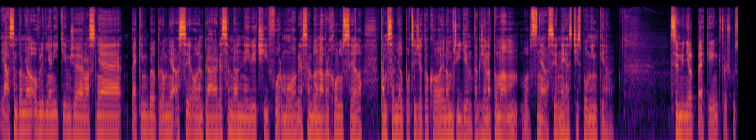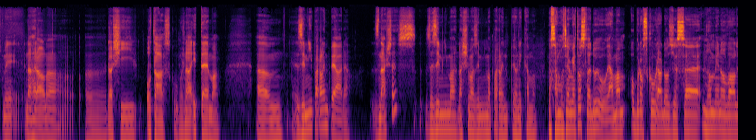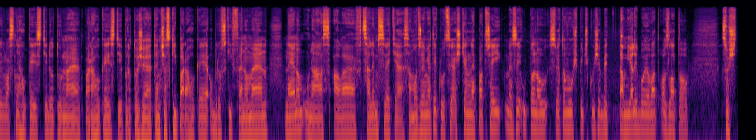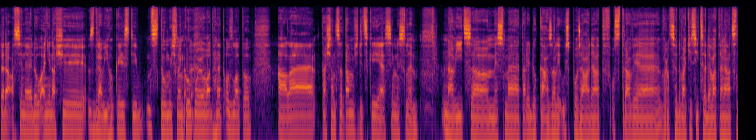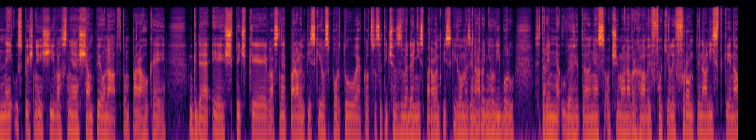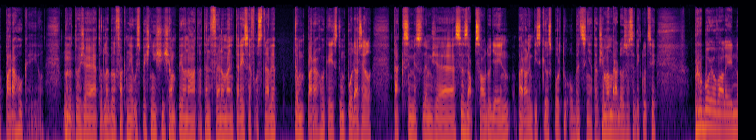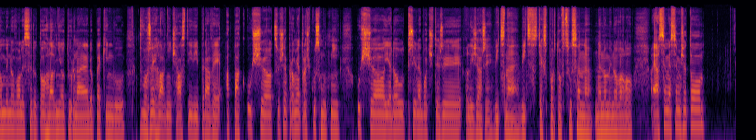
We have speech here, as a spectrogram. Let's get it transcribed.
já jsem to měl ovlivněný tím, že vlastně Peking byl pro mě asi olympiáda, kde jsem měl největší formu a kde jsem byl na vrcholu sil a tam jsem měl pocit, že to kolo jenom řídím, takže na to mám vlastně asi nejhezčí vzpomínky. No. Jsi zmínil Peking, trošku jsi mi nahrál na uh, další otázku, možná i téma. Um, zimní paralympiáda. Znáš se se zimníma, našima zimníma paralympionikama? No samozřejmě to sleduju. Já mám obrovskou radost, že se nominovali vlastně hokejisti do turnaje parahokejisti, protože ten český parahokej je obrovský fenomén nejenom u nás, ale v celém světě. Samozřejmě ty kluci ještě nepatří mezi úplnou světovou špičku, že by tam jeli bojovat o zlato což teda asi nejedou ani naši zdraví hokejisti s tou myšlenkou bojovat hned o zlato, ale ta šance tam vždycky je, si myslím. Navíc eh, my jsme tady dokázali uspořádat v Ostravě v roce 2019 nejúspěšnější vlastně šampionát v tom parahokeji, kde i špičky vlastně paralympijského sportu, jako co se týče zvedení z paralympijského mezinárodního výboru, si tady neuvěřitelně s očima na vrch hlavy fotili fronty na lístky na parahokej, jo. Hmm. protože tohle byl fakt nejúspěšnější šampionát a ten fenomén, který se v Ostravě tom parahokejistům podařil, tak si myslím, že se zapsal do dějin paralympijského sportu obecně. Takže mám radost, že se ty kluci probojovali, nominovali se do toho hlavního turnaje do Pekingu, tvoří hlavní část té výpravy a pak už, což je pro mě trošku smutný, už jedou tři nebo čtyři lyžaři, víc ne, víc z těch sportovců se ne, nenominovalo a já si myslím, že to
